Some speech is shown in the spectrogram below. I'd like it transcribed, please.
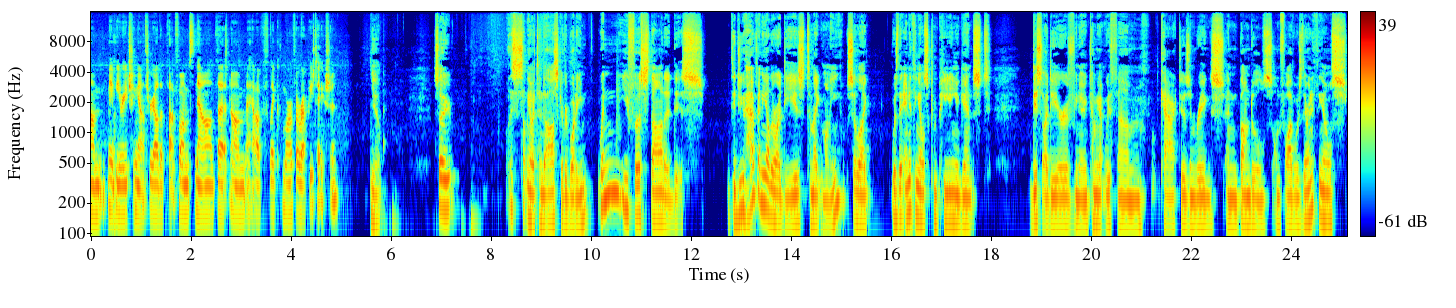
um, maybe reaching out through other platforms now that um, I have like more of a reputation. Yeah. So this is something I tend to ask everybody. When you first started this, did you have any other ideas to make money? So like was there anything else competing against this idea of, you know, coming up with um, characters and rigs and bundles on Fiverr? Was there anything else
